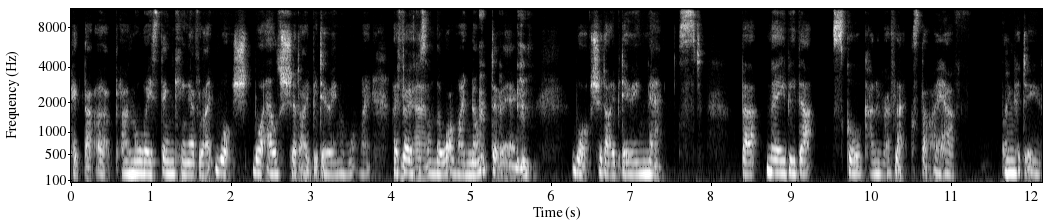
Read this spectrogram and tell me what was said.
pick that up. But I'm always thinking of like what sh- what else should I be doing, and what am I? Focus Yeah. on the what am I not doing, what should I be doing next. But maybe that score kind of reflects that I have like I do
